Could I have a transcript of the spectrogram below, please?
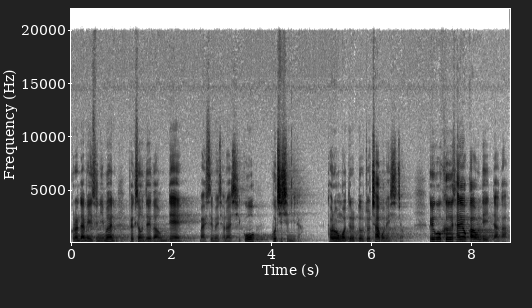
그런 다음에 예수님은 백성들 가운데 말씀을 전하시고 고치십니다. 더러운 것들을 또 쫓아보내시죠. 그리고 그 사역 가운데 있다가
